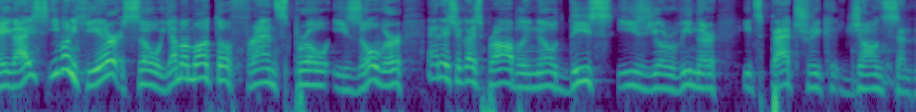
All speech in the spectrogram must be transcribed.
Hey guys, Ivan here, so Yamamoto France Pro is over and as you guys probably know, this is your winner, it's Patrick Johnson.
